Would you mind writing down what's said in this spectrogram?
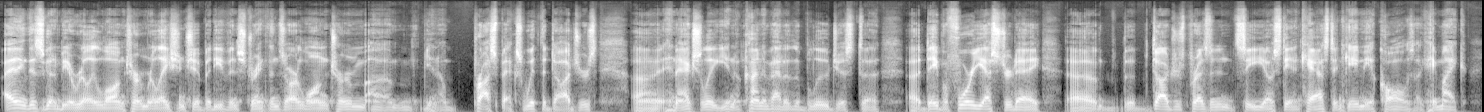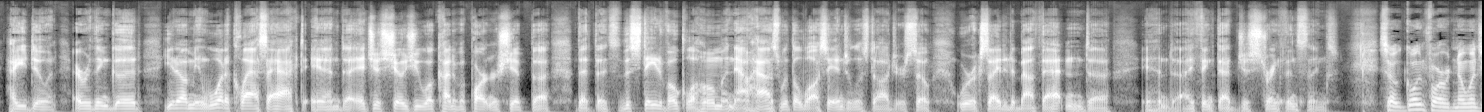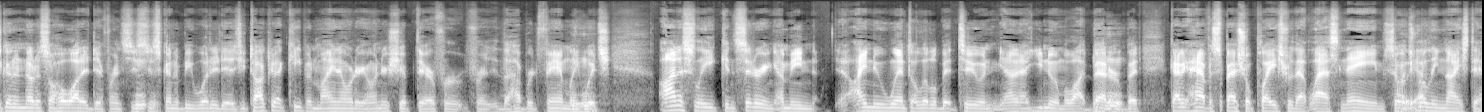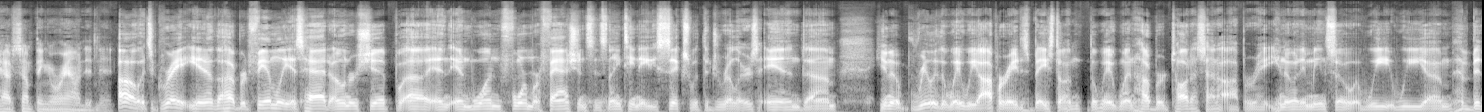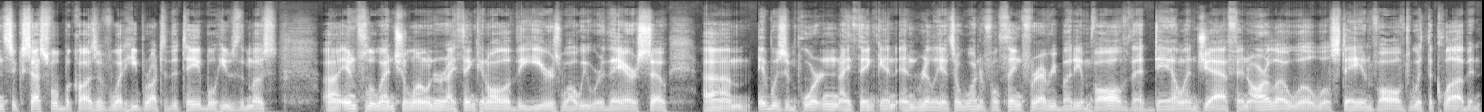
I think this is going to be a really long-term relationship. It even strengthens our long-term, um, you know, prospects with the Dodgers. Uh, and actually, you know, kind of out of the blue, just uh, a day before yesterday, uh, the Dodgers president and CEO Stan Kasten gave me a call. He's like, "Hey, Mike, how you doing? Everything good? You know, I mean, what a class act, and uh, it just shows you what kind of a partnership uh, that the, the, state of Oklahoma now has with the Los Angeles Dodgers. So we're excited about that, and uh, and I think that just strengthens things. So going forward, no one's going to notice a whole lot of difference. It's just going to be what it is. You talked about keeping minority ownership there for for the Hubbard family, mm-hmm. which honestly, considering, I mean, I knew Went a little bit too, and you knew him a lot better, mm-hmm. but got to have a special place for that last name. So oh, it's yeah. really nice to have something around, isn't it? Oh, it's great. You know, the Hubbard family has had ownership uh, in, in one form or fashion since 1986 with the Drillers. And, um, you know, really the way we operate is based on the way Went Hubbard taught us how to operate. You know what I mean? So we, we um, have been successful because of what he brought to the table. He was the most uh, influential owner, I think, in all of the years while we were there. So um, it was important, I think, and, and really it's a wonderful thing for everybody involved that Dale and Jeff and Arlo will will stay involved with the club and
